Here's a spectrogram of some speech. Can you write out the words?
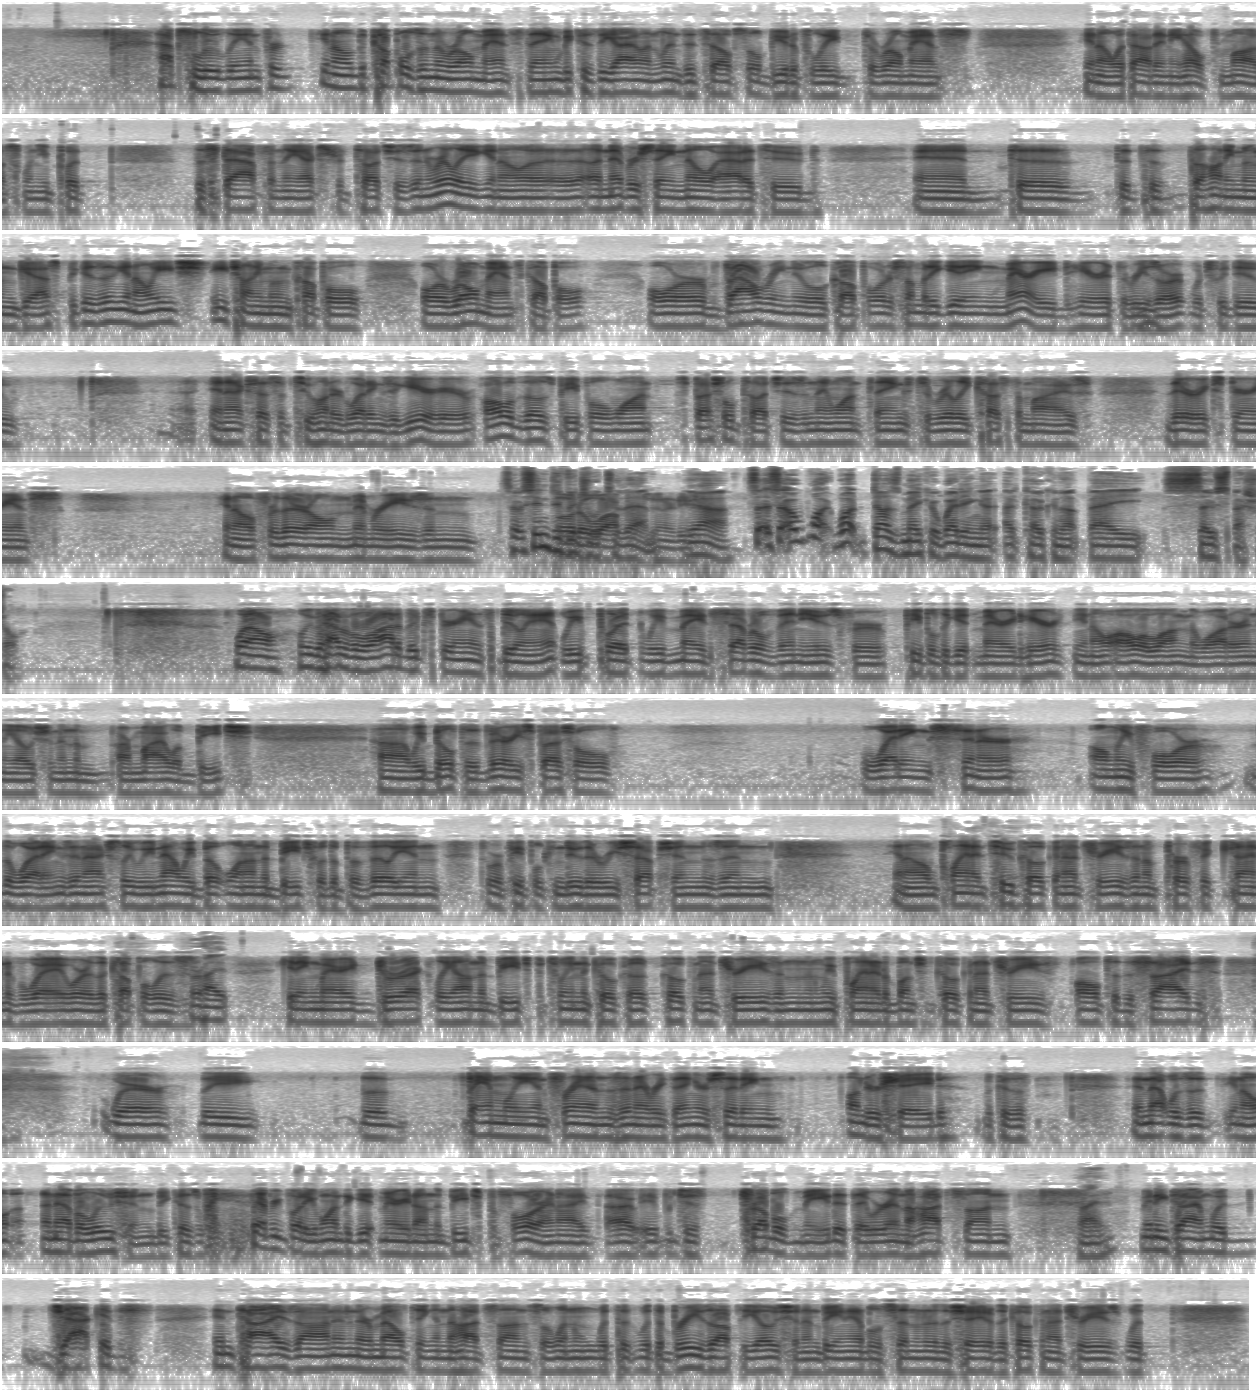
Absolutely, and for you know the couples in the romance thing, because the island lends itself so beautifully to romance. You know, without any help from us, when you put the staff and the extra touches, and really, you know, a, a never say no attitude, and to the, the the honeymoon guest, because you know each each honeymoon couple or romance couple or vow renewal couple or somebody getting married here at the mm-hmm. resort, which we do Uh, in excess of 200 weddings a year here. All of those people want special touches and they want things to really customize their experience, you know, for their own memories and so it's individual photo to them. Yeah. So, so what what does make a wedding at, at Coconut Bay so special? Well, we have a lot of experience doing it. We've put we've made several venues for people to get married here, you know, all along the water and the ocean and the, our mile of beach. Uh, we built a very special wedding center only for the weddings and actually we now we built one on the beach with a pavilion to where people can do their receptions and you know planted two coconut trees in a perfect kind of way where the couple is right. getting married directly on the beach between the coco- coconut trees and then we planted a bunch of coconut trees all to the sides where the the family and friends and everything are sitting under shade because and that was a you know an evolution because we, everybody wanted to get married on the beach before, and I, I it just troubled me that they were in the hot sun, right? Many time with jackets and ties on, and they're melting in the hot sun. So when with the with the breeze off the ocean and being able to sit under the shade of the coconut trees with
